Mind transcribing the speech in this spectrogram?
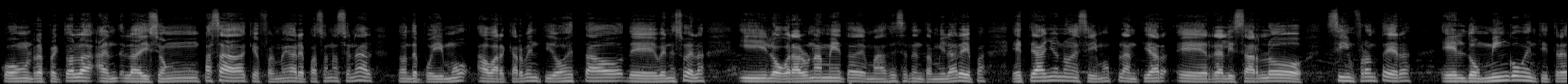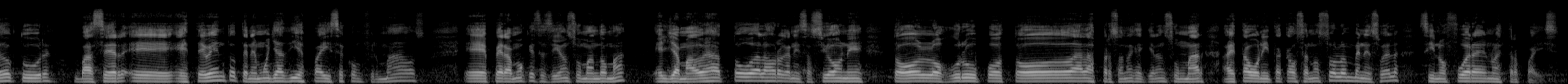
con respecto a la, edición pasada, que fue el Mega Paso Nacional, donde pudimos abarcar 22 estados de Venezuela y lograr una meta de más de 70 mil arepas. Este año nos decidimos plantear eh, realizarlo sin fronteras. El domingo 23 de octubre va a ser eh, este evento. Tenemos ya 10 países confirmados. Eh, esperamos que se sigan sumando más. El llamado es a todas las organizaciones, todos los grupos, todas las personas que quieran sumar a esta bonita causa, no solo en Venezuela, sino fuera de nuestro país.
